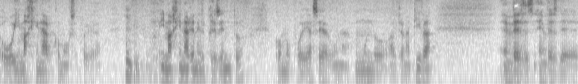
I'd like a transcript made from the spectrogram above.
O imaginar cómo se puede. Mm. Imaginar en el presente cómo podría ser una, un mundo alternativa en vez, en vez de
